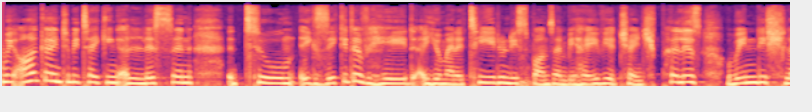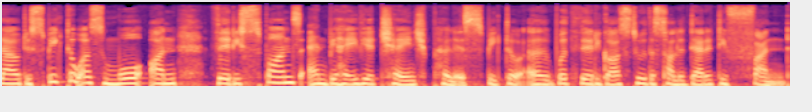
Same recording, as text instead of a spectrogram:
We are going to be taking a listen to Executive Head Humanitarian Response and Behavior Change Pillars, Wendy Tlou, to speak to us more on the response and behavior change pillars, speak to uh, with regards to the Solidarity Fund.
